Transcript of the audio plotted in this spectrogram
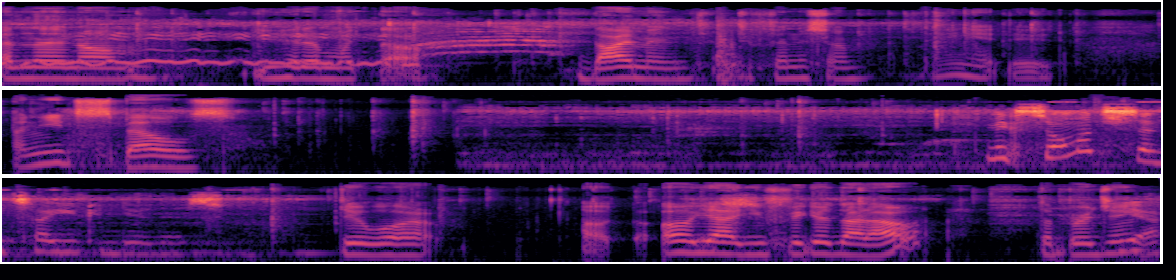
and then um you hit him with the diamond to finish him. Dang it, dude. I need spells. Makes so much sense how you can do this. Do what? Uh, oh yeah, you figured that out? The bridging? Yeah.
